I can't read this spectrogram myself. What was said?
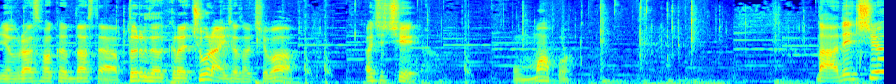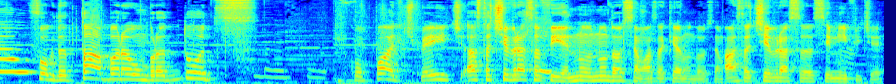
Gen vrea să facă de-astea, târg de Crăciun aici sau ceva. Aici ce e? O mapă. Da, deci un foc de tabără, un brăduț, copaci pe aici. Asta ce vrea să fie? Nu, nu dau seama, asta chiar nu dau seama. Asta ce vrea să semnifice?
